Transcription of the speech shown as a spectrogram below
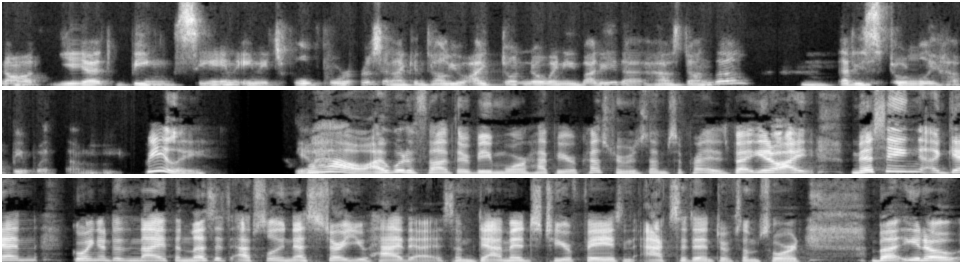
not yet been seen in its full force, and I can tell you, I don't know anybody that has done them Hmm. that is totally happy with them. Really? Yeah. Wow, I would have thought there'd be more happier customers. I'm surprised, but you know, I messing again, going under the knife unless it's absolutely necessary. You had uh, some damage to your face, an accident of some sort, but you know,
